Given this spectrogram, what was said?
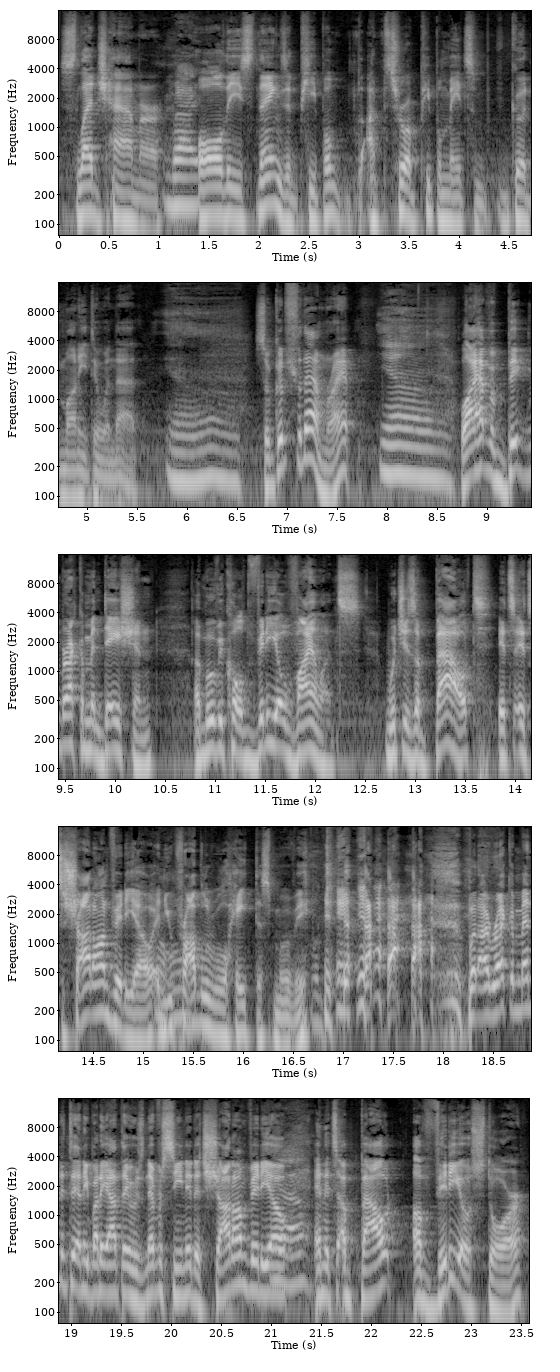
Sledgehammer, Right. all these things. And people, I'm sure people made some good money doing that. Yeah. So good for them, right? Yeah. Well, I have a big recommendation, a movie called Video Violence, which is about it's it's shot on video, and you probably will hate this movie. but I recommend it to anybody out there who's never seen it. It's shot on video, Yeah. and it's about a video store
